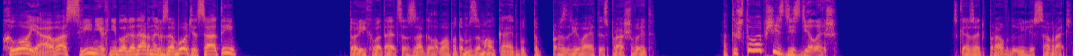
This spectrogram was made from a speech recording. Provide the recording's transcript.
Хлоя о вас, свиньях неблагодарных, заботится, а ты... Тори хватается за голову, а потом замолкает, будто прозревает и спрашивает, «А ты что вообще здесь делаешь?» Сказать правду или соврать?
